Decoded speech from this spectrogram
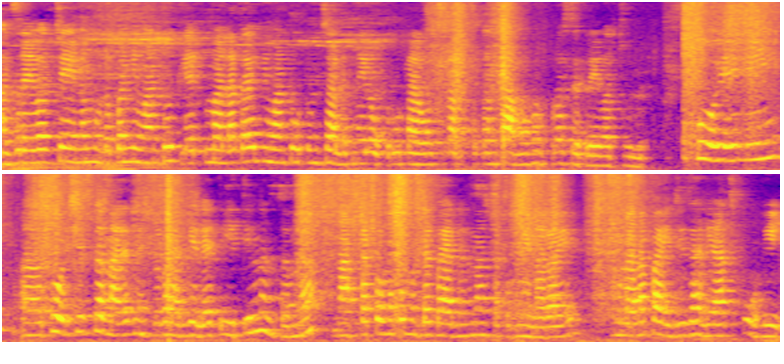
आज रविवारच्या येणं मुलं पण निवांत उठलेत. मला काय निवांत उठून चालत नाही लवकर. उठावंच लागतं कारण कामं भरपूर असतात रविवारची उलट. पोहे मी थोडीशीच करणार आहेत. मिस्टर बाहेर गेलेत. येतील नंतर ना. नाश्ता करू नको म्हटलं बाहेर नाश्ता करून येणार आहे. मुलांना पाहिजे झाले आज पोहे.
